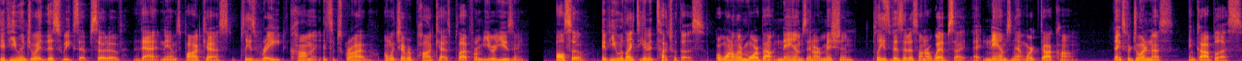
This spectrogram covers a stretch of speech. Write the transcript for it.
If you enjoyed this week's episode of That NAMS podcast, please rate, comment, and subscribe on whichever podcast platform you are using. Also, if you would like to get in touch with us or want to learn more about NAMS and our mission, please visit us on our website at namsnetwork.com. Thanks for joining us, and God bless.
